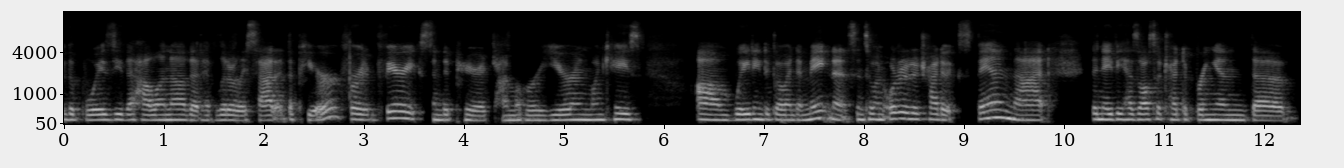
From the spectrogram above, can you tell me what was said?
the boise the helena that have literally sat at the pier for a very extended period of time over a year in one case um, waiting to go into maintenance. And so in order to try to expand that the navy has also tried to bring in the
